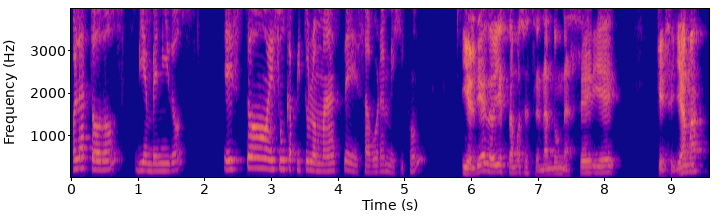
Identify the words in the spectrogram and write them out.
Hola a todos, bienvenidos. Esto es un capítulo más de Sabor a México. Y el día de hoy estamos estrenando una serie que se llama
